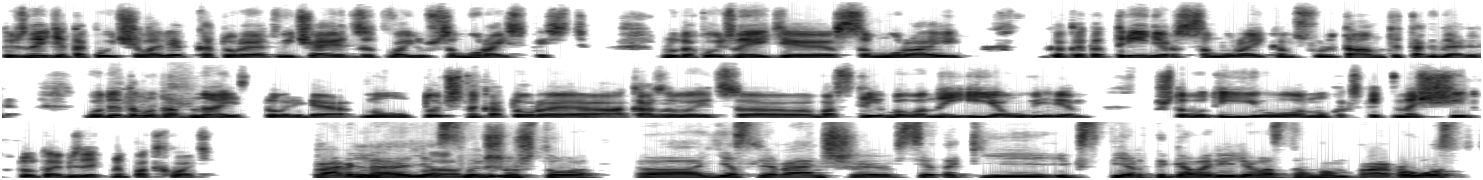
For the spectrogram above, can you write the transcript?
То есть, знаете, такой человек, который отвечает за твою самурайскость. Ну, такой, знаете, самурай, как это тренер, самурай-консультант и так далее. Вот это вот одна история, ну, точно, которая оказывается востребованной, и я уверен, что вот ее, ну, как сказать, на щит кто-то обязательно подхватит. Правильно я слышу, что э, если раньше все такие эксперты говорили в основном про рост,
